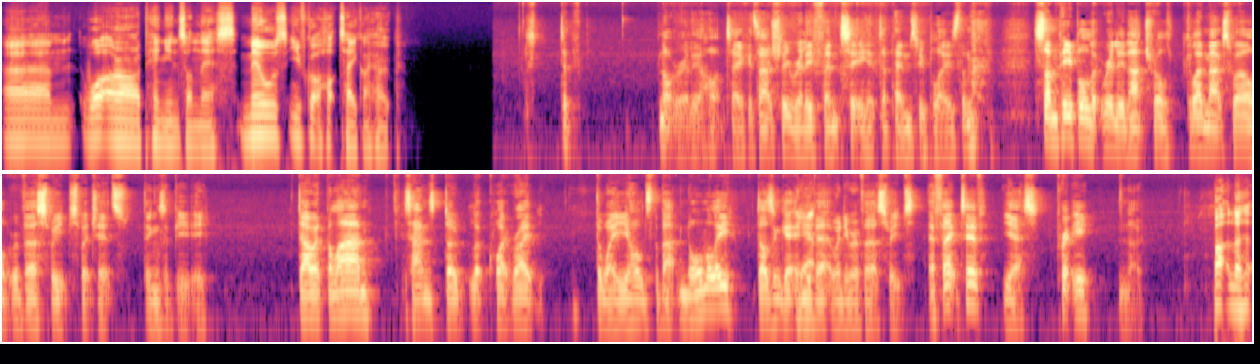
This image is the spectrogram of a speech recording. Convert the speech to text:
Um, what are our opinions on this? Mills, you've got a hot take, I hope. Not really a hot take. It's actually really fancy. It depends who plays them. Some people look really natural. Glenn Maxwell, reverse sweep, switch hits, things of beauty. Dawid Malan, his hands don't look quite right. The way he holds the bat normally doesn't get any Yeah. better when he reverse sweeps. Effective, yes. Pretty, no. Buttler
